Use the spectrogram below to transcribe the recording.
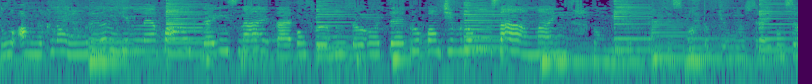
តួអង្គនៅក្នុងរឿងហ៊ានលះបង់ក្តីស្នេហ៍ តែបងធ្វើមិនដូចទេព្រោះបងជាមនុស្សសាមញ្ញបងមានព្រឹងតែជាស្មោះទុកជុំស្រីបងស្រ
